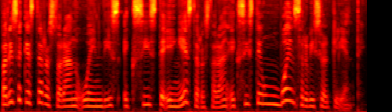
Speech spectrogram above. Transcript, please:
Parece que este restaurante Wendy's existe, en este restaurante existe un buen servicio al cliente.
